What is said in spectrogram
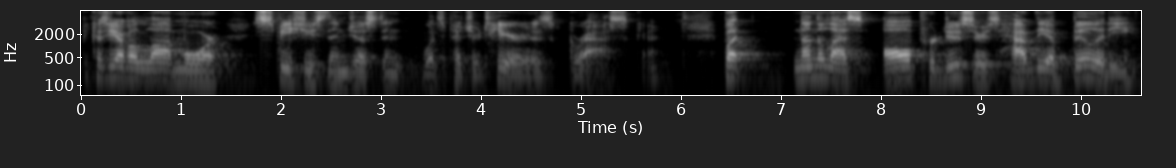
because you have a lot more species than just in what's pictured here is grass. Okay? But nonetheless, all producers have the ability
